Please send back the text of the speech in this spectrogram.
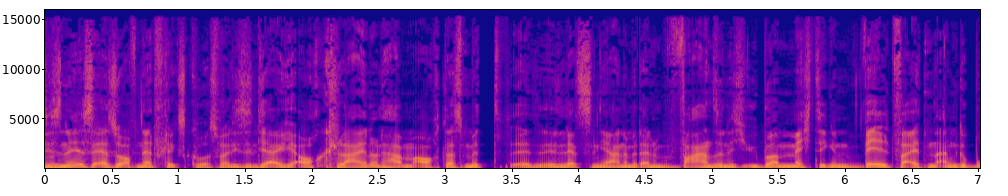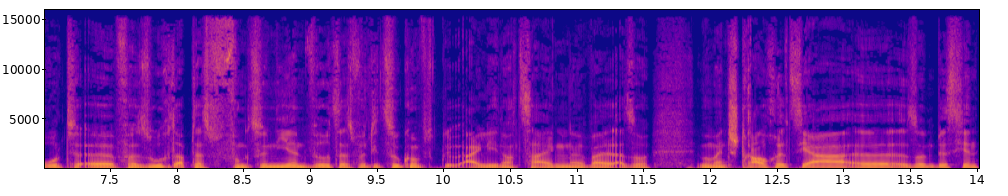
Disney ist eher so auf Netflix-Kurs, weil die sind ja eigentlich auch klein und haben auch das mit äh, in den letzten Jahren mit einem wahnsinnig übermächtigen weltweiten Angebot äh, versucht. Ob das funktionieren wird, das wird die Zukunft eigentlich noch zeigen, ne? weil also im Moment strauchelt's ja äh, so ein bisschen.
